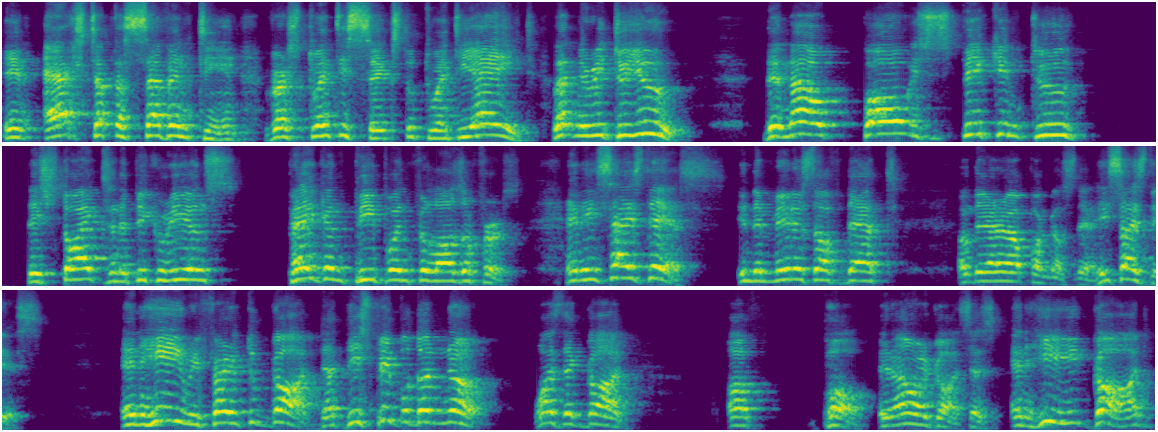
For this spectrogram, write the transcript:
in Acts chapter 17, verse 26 to 28. Let me read to you. Then now, Paul is speaking to the Stoics and Epicureans, pagan people and philosophers. And he says this in the midst of that, on the Areopagus there. He says this. And he referring to God, that these people don't know. was the God? of Paul in our God says, and he, God,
